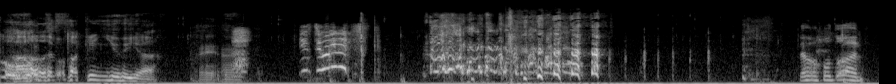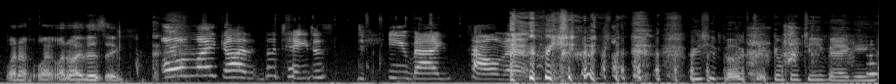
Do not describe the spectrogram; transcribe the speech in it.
Holla fucking Yuya. Alright, alright. He's doing it! No, hold on. What, what, what am I missing? Oh my god, the tank just teabagged Talbott. we, should, we should both kick him for teabagging.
